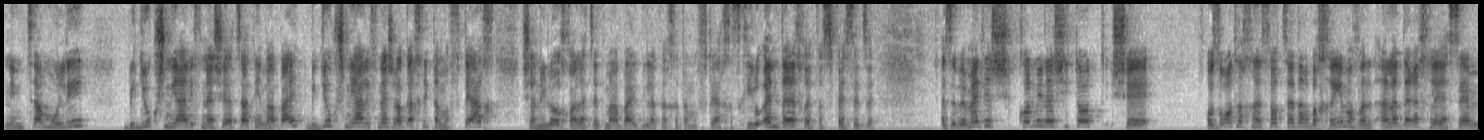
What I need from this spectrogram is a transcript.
נמצא מולי בדיוק שנייה לפני שיצאתי מהבית, בדיוק שנייה לפני שלקחתי את המפתח, שאני לא יכולה לצאת מהבית בלי לקחת את המפתח, אז כאילו אין דרך לפספס את זה. אז זה באמת, יש כל מיני שיטות שעוזרות לך לעשות סדר בחיים, אבל על הדרך ליישם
